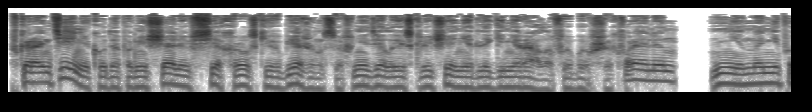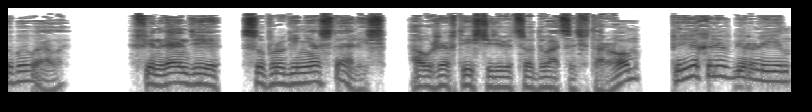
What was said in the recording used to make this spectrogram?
В карантине, куда помещали всех русских беженцев, не делая исключения для генералов и бывших фрейлин, Нина не побывала. В Финляндии супруги не остались, а уже в 1922 переехали в Берлин,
